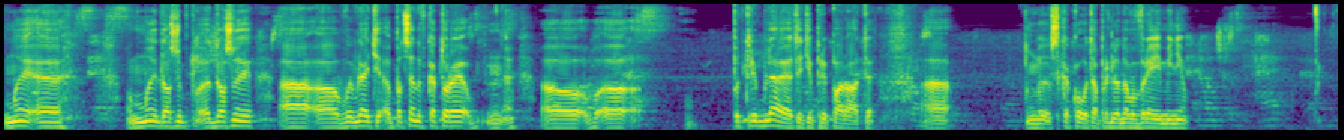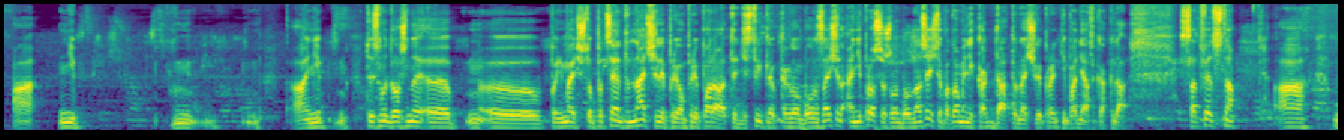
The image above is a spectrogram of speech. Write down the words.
мы мы должны, должны выявлять пациентов, которые потребляют эти препараты а, с какого-то определенного времени, а не они, то есть мы должны э, э, понимать, что пациенты начали прием препарата, действительно, когда он был назначен, а не просто, что он был назначен, а потом они когда-то начали принимать, непонятно когда. Соответственно, э, э,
